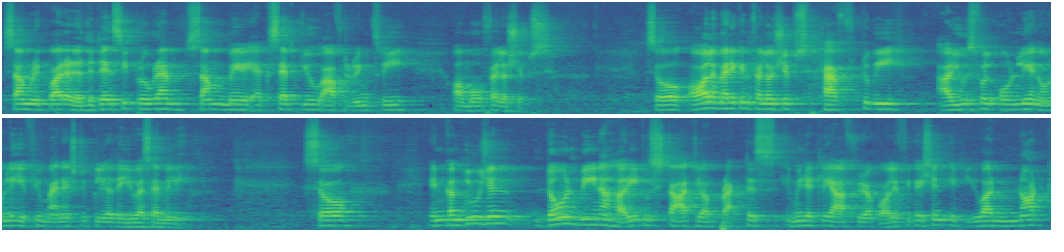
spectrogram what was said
Some require a residency program, some may accept you after doing three or more fellowships. So all American fellowships have to be, are useful only and only if you manage to clear the USMLE. So in conclusion, don't be in a hurry to start your practice immediately after your qualification. If you are not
